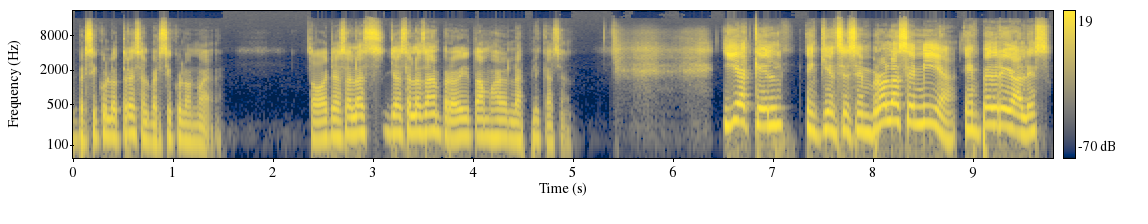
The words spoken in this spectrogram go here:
versículo 3 al versículo 9. Todos ya se, las, ya se las saben, pero ahorita vamos a ver la explicación. Y aquel en quien se sembró la semilla en pedregales,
